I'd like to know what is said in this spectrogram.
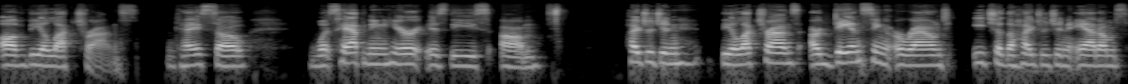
of the electrons. Okay, so what's happening here is these um, hydrogen, the electrons are dancing around each of the hydrogen atoms,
